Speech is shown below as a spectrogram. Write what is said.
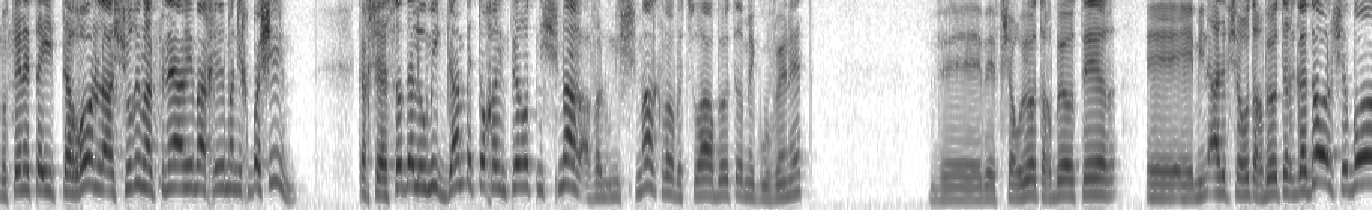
נותן את היתרון לאשורים על פני העמים האחרים הנכבשים. כך שהיסוד הלאומי גם בתוך האימפריות נשמר, אבל הוא נשמר כבר בצורה הרבה יותר מגוונת, ובאפשרויות הרבה יותר, מנעד אפשרויות הרבה יותר גדול, שבו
